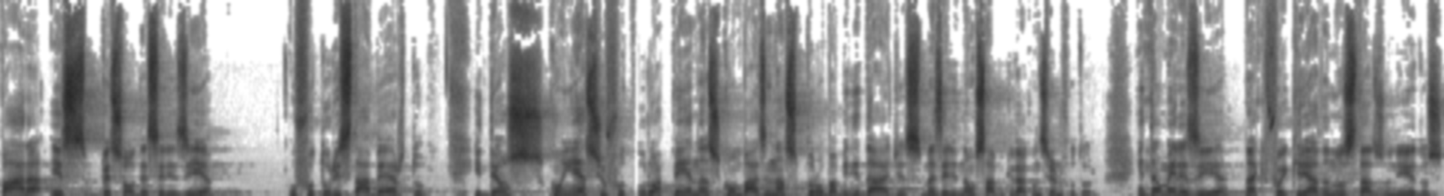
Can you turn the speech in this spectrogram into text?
para esse pessoal dessa heresia, o futuro está aberto. E Deus conhece o futuro apenas com base nas probabilidades, mas Ele não sabe o que vai acontecer no futuro. Então, uma heresia, né, que foi criada nos Estados Unidos,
